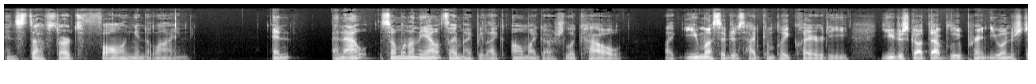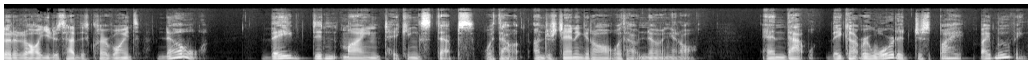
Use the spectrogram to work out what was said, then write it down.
and stuff starts falling into line. And and out someone on the outside might be like, "Oh my gosh, look how like you must have just had complete clarity. You just got that blueprint. You understood it all. You just had this clairvoyance." No. They didn't mind taking steps without understanding it all, without knowing it all. And that they got rewarded just by by moving,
